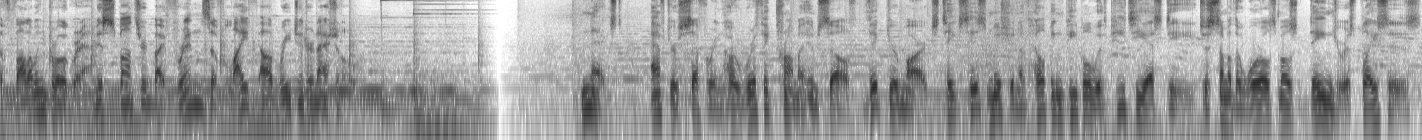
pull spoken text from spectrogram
The following program is sponsored by Friends of Life Outreach International. Next, after suffering horrific trauma himself, Victor Marx takes his mission of helping people with PTSD to some of the world's most dangerous places.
